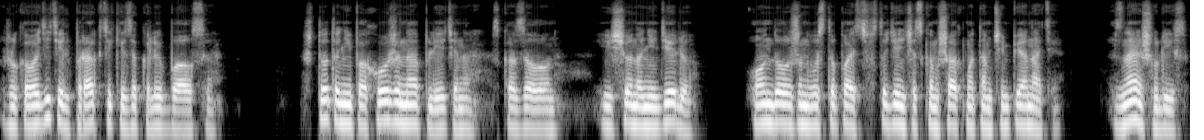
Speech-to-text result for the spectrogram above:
Руководитель практики заколебался. Что-то не похоже на Оплетина, сказал он. Еще на неделю он должен выступать в студенческом шахматном чемпионате. Знаешь, Улис,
